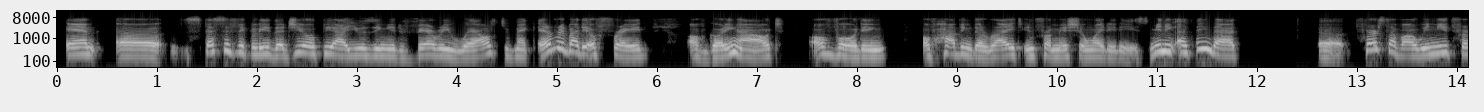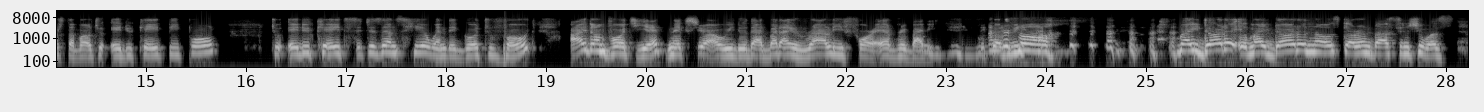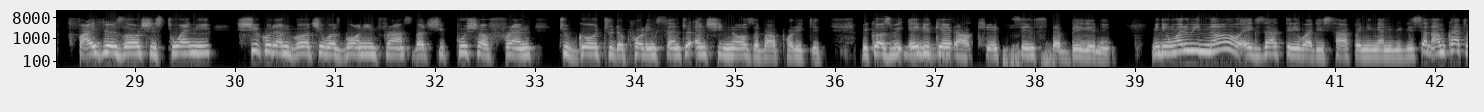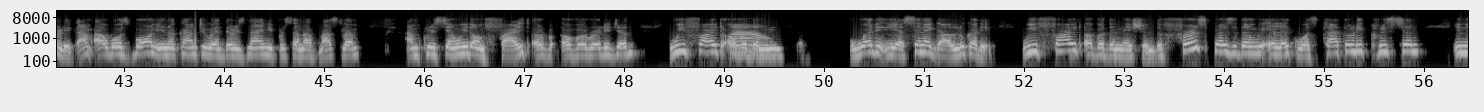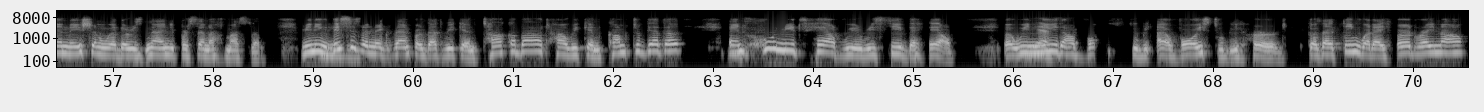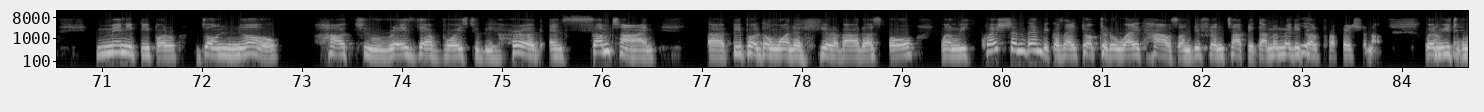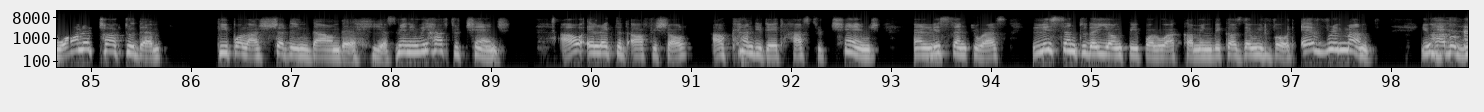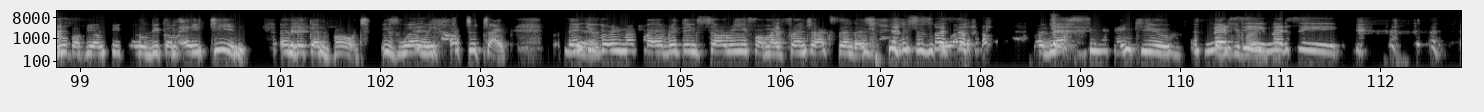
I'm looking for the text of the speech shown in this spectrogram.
And uh, specifically the gop are using it very well to make everybody afraid of going out of voting of having the right information what it is. Meaning, I think that uh, first of all, we need first of all to educate people, to educate citizens here when they go to vote. I don't vote yet. Next year I will do that, but I rally for everybody because Wonderful. we. my daughter, my daughter knows Karen Bass since she was five years old. She's twenty. She couldn't vote. She was born in France, but she pushed her friend to go to the polling center, and she knows about politics because we mm-hmm. educate our kids since the beginning. Meaning, when we know exactly what is happening and we listen, I'm Catholic. I'm, i was born in a country where there is 90% of Muslim. I'm Christian. We don't fight over, over religion. We fight wow. over the nation. What? Yeah, Senegal. Look at it. We fight over the nation. The first president we elect was Catholic Christian in a nation where there is 90% of Muslim. Meaning, mm-hmm. this is an example that we can talk about how we can come together, and who needs help, we receive the help. But we yes. need our voice to be our voice to be heard because I think what I heard right now, many people don't know how to raise their voice to be heard. And sometimes uh, people don't want to hear about us or when we question them because i talk to the white house on different topic i'm a medical yeah. professional when okay. we want to talk to them people are shutting down their ears meaning we have to change our elected official our candidate has to change and listen to us listen to the young people who are coming because they will vote every month you have a group of young people who become 18 and they can vote is where we have to type. Thank yes. you very much for everything. Sorry for my french accent. This is but merci. Thank you. Merci thank you merci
